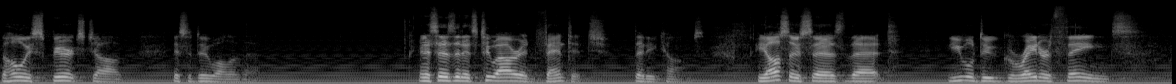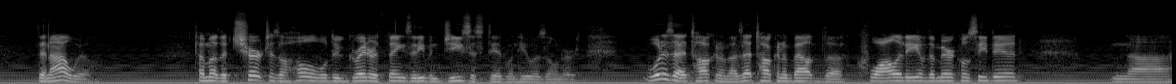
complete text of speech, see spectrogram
The Holy Spirit's job is to do all of that. And it says that it's to our advantage that he comes. He also says that you will do greater things than I will. Talking about the church as a whole will do greater things than even Jesus did when he was on earth. What is that talking about? Is that talking about the quality of the miracles he did? Nah,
